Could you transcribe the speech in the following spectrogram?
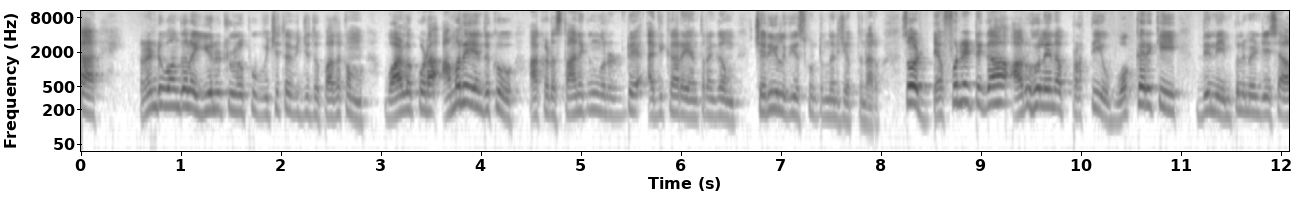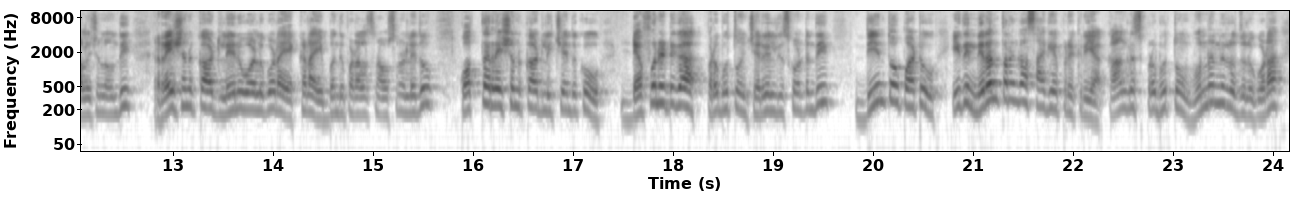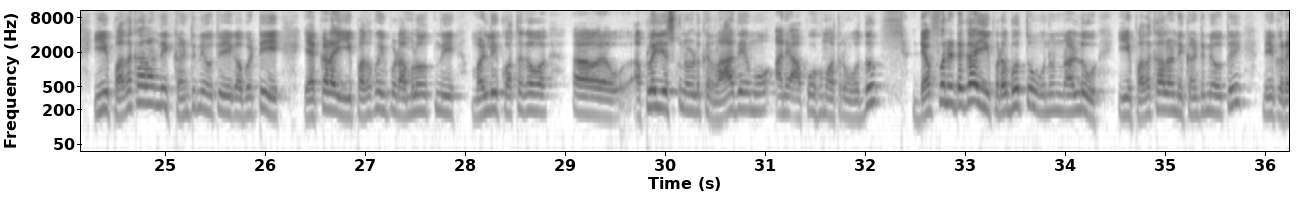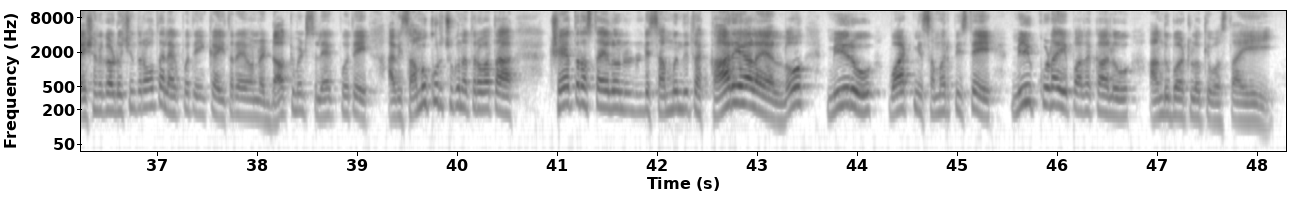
రెండు వందల యూనిట్ల లోపు ఉచిత విద్యుత్ పథకం వాళ్ళకు కూడా అమలయ్యేందుకు అక్కడ స్థానికంగా ఉన్నటువంటి అధికార యంత్రాంగం చర్యలు తీసుకుంటుందని చెప్తున్నారు. సో డెఫినెట్గా అర్హులైన ప్రతి ఒక్కరికి దీన్ని ఇంప్లిమెంట్ చేసే ఆలోచన ఉంది. రేషన్ కార్డు లేని వాళ్ళు కూడా ఎక్కడ ఇబ్బంది పడాల్సిన అవసరం లేదు. కొత్త రేషన్ కార్డులు ఇచ్చేందుకు డెఫినెట్గా ప్రభుత్వం చర్యలు తీసుకుంటుంది. దీంతో పాటు ఇది నిరంతరంగా సాగే ప్రక్రియ. కాంగ్రెస్ ప్రభుత్వం ఉన్నన్ని రోజులు కూడా ఈ పథకాలన్నీ కంటిన్యూ అవుతాయి కాబట్టి ఎక్కడ ఈ పథకం ఇప్పుడు అమలవుతుంది మళ్ళీ కొత్తగా అప్లై చేసుకున్న వాళ్ళకి రాదేమో అనే అపోహ మాత్రం వద్దు. డెఫినెట్గా ఈ ప్రభుత్వం ఉన్ననాళ్ళు ఈ పథకాలన్నీ కంటిన్యూ అవుతాయి. మీకు రేషన్ కార్డు వచ్చిన తర్వాత లేకపోతే ఇంకా ఇతర ఏమైనా డాక్యుమెంట్స్ లేకపోతే అవి సమకూర్చుకున్న తర్వాత క్షేత్రస్థాయిలో ఉన్నటువంటి సంబంధిత కార్యాలయాల్లో మీరు వాటిని సమర్పిస్తే మీకు కూడా ఈ పథకాలు అందుబాటులోకి వస్తాయి.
